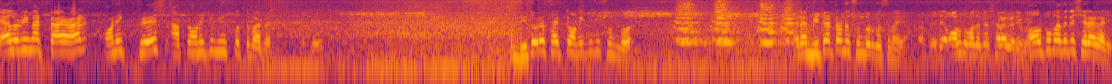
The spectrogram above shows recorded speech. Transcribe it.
alloy rim আর টায়ার অনেক ফ্রেশ আপনি অনেকদিন ইউজ করতে পারবেন। ভিতরের সাইডটা অনেক বেশি সুন্দর। এটা মিটারটা অনেক সুন্দর করছে ভাইয়া। আচ্ছা এটা অল্প বাজেটের সেরা গাড়ি ভাই। অল্প বাজেটে সেরা গাড়ি।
